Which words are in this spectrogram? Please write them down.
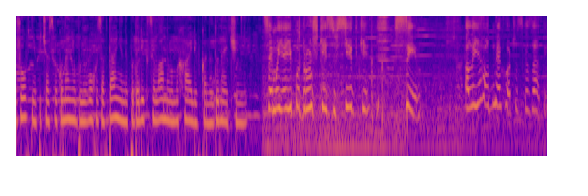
жовтня під час виконання бойового завдання неподалік села Новомихайлівка на Донеччині. Це моєї подружки, сусідки, син. Але я одне хочу сказати:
